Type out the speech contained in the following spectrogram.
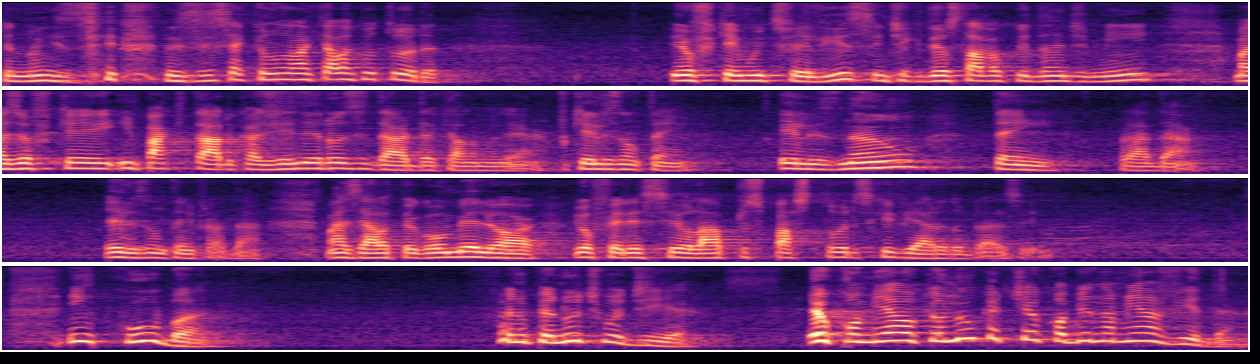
que não existe, não existe aquilo naquela cultura. Eu fiquei muito feliz, senti que Deus estava cuidando de mim, mas eu fiquei impactado com a generosidade daquela mulher, porque eles não têm. Eles não têm para dar. Eles não têm para dar. Mas ela pegou o melhor e ofereceu lá para os pastores que vieram do Brasil. Em Cuba, foi no penúltimo dia, eu comi algo que eu nunca tinha comido na minha vida.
